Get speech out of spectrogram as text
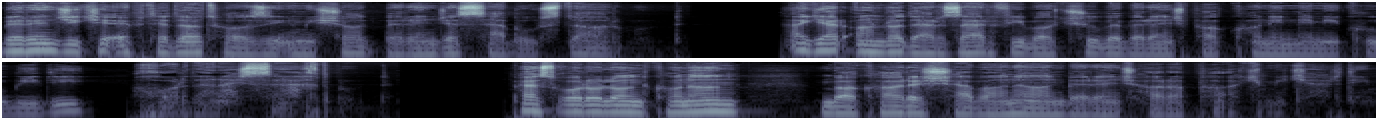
برنجی که ابتدا توضیح می شد برنج سبوسدار بود. اگر آن را در ظرفی با چوب برنج پاک کنی نمی کوبیدی خوردنش سخت بود. پس غرولند کنان با کار شبانه آن برنج ها را پاک می کردیم.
